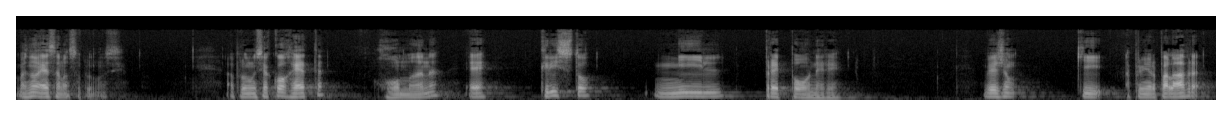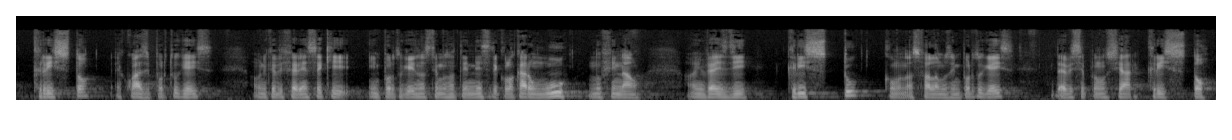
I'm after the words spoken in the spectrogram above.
Mas não é essa a nossa pronúncia. A pronúncia correta, romana, é Christo nil preponere. Vejam que a primeira palavra, Cristo, é quase português. A única diferença é que em português nós temos uma tendência de colocar um U no final. Ao invés de Cristo, como nós falamos em português, deve se pronunciar Cristo.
